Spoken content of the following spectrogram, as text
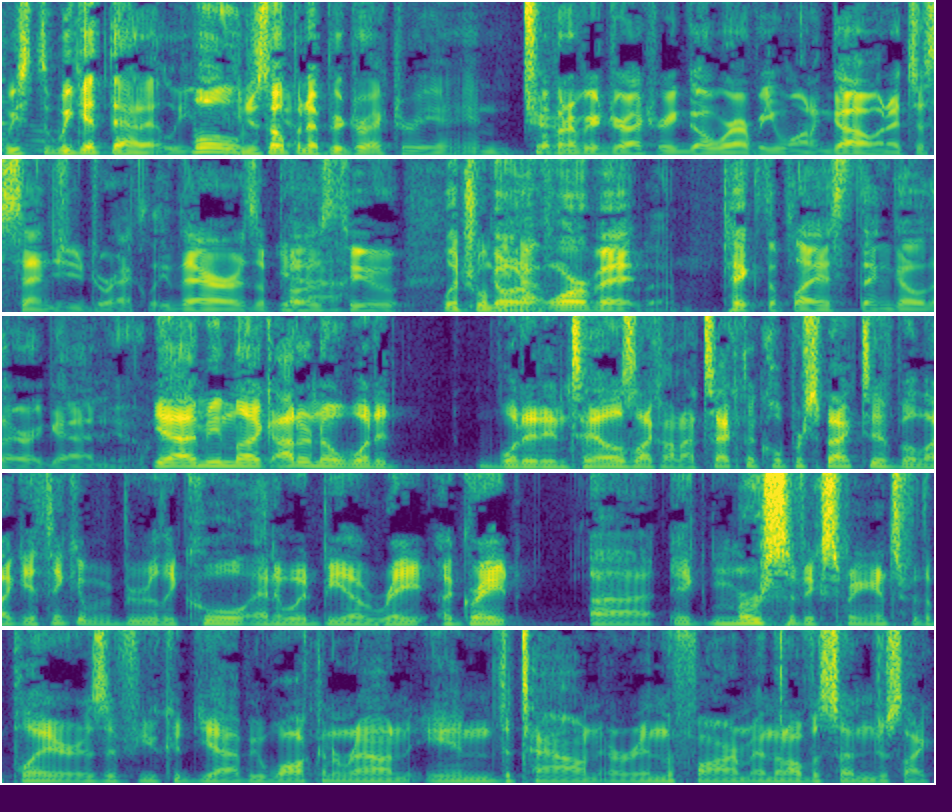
We st- we get that at least. Well, you can just open up your directory and, and Open up your directory, go wherever you want to go, and it just sends you directly there, as opposed Yeah. to Which will go to orbit, for pick the place, then go there again. yeah. I mean, like, I don't know what it what it entails, like on a technical perspective, but like, I think it would be really cool, and it would be a rate a great. Uh, immersive experience for the players if you could, yeah, be walking around in the town or in the farm, and then all of a sudden just like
